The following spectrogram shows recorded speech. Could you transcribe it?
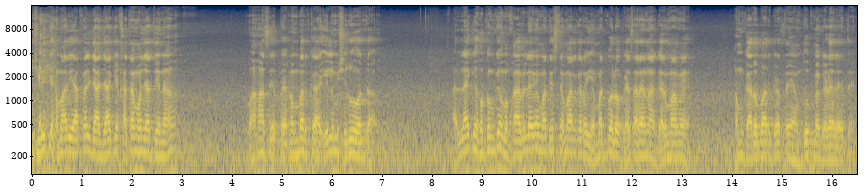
इसलिए कि हमारी अकल जा जा के ख़त्म हो जाती है ना वहाँ से पैगंबर का इल्म शुरू होता। अल्लाह के हुक्म के मुकाबले में मत इस्तेमाल करो, ये मत बोलो, कैसा रहना, गर्मा में। हम कारोबार करते हैं, हम धूप में खड़े रहते हैं।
